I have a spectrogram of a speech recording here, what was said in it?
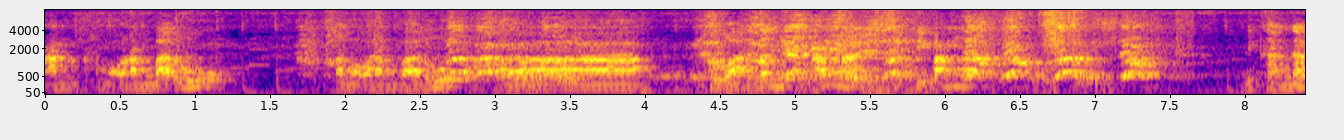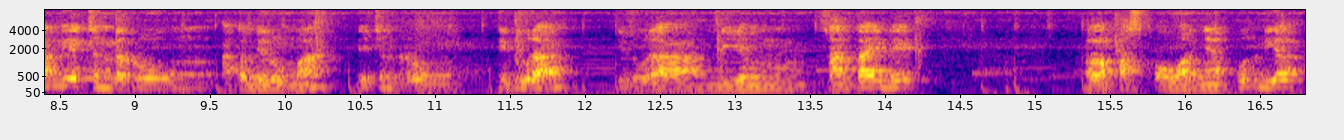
sama orang baru, sama orang baru, sama keluarga dia aman, safety banget. Di kandang dia cenderung atau di rumah dia cenderung tiduran, tiduran, diem, santai deh. Ngelepas powernya pun dia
